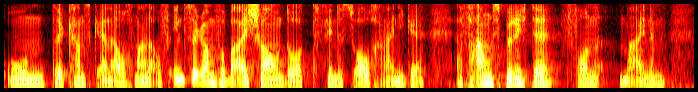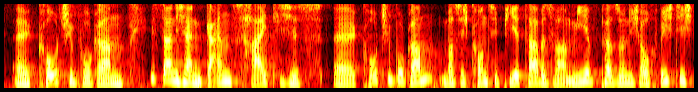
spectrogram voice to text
Und äh, kannst gerne auch mal auf Instagram vorbeischauen. Dort findest du auch einige Erfahrungsberichte von meinem äh, Coaching-Programm ist eigentlich ein ganzheitliches äh, Coaching-Programm, was ich konzipiert habe. Es war mir persönlich auch wichtig,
